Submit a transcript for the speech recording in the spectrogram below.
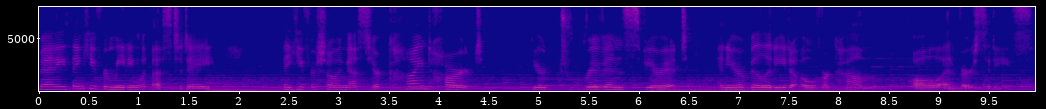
Manny, thank you for meeting with us today. Thank you for showing us your kind heart, your driven spirit, and your ability to overcome all adversities.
